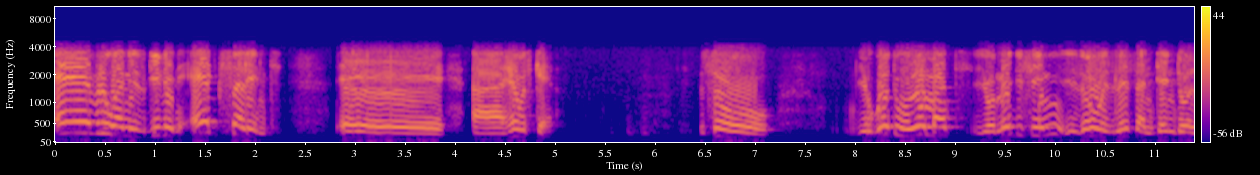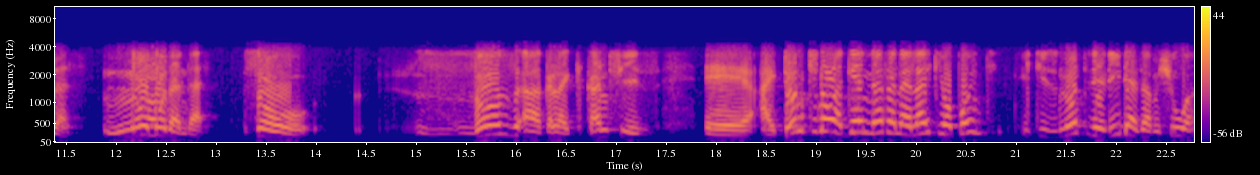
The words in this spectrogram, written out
Everyone is given excellent uh, uh, health care. So you go to Walmart, your medicine is always less than ten dollars, no more than that. So those are like countries. Uh, I don't know. Again, Nathan, I like your point. It is not the leaders, I'm sure,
